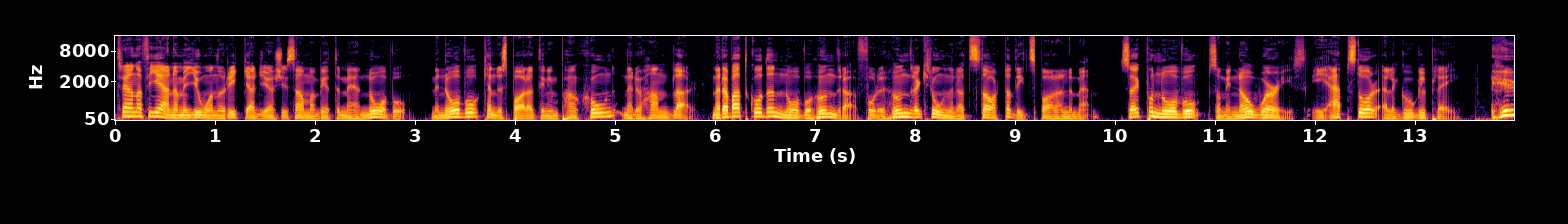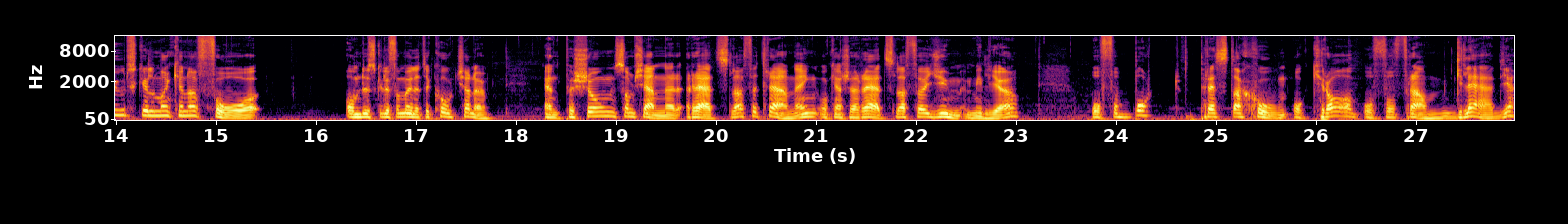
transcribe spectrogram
Träna för gärna med Johan och Rickard görs i samarbete med Novo. Med Novo kan du spara till din pension när du handlar. Med rabattkoden NOVO100 får du 100 kronor att starta ditt sparande med. Sök på Novo som i No Worries i App Store eller Google Play. Hur skulle man kunna få, om du skulle få möjlighet att coacha nu, en person som känner rädsla för träning och kanske rädsla för gymmiljö och få bort prestation och krav och få fram glädje.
